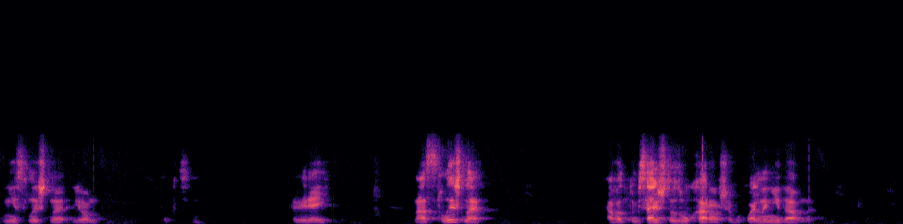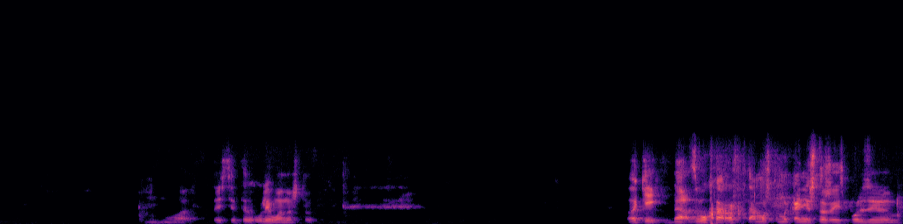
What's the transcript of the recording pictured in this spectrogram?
Не слышно, Леон, проверяй. Нас слышно? А вот написали, что звук хороший, буквально недавно. Вот. То есть это у Леона что Окей, да, звук хороший, потому что мы, конечно же, используем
